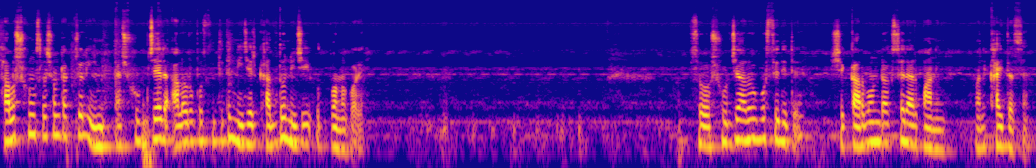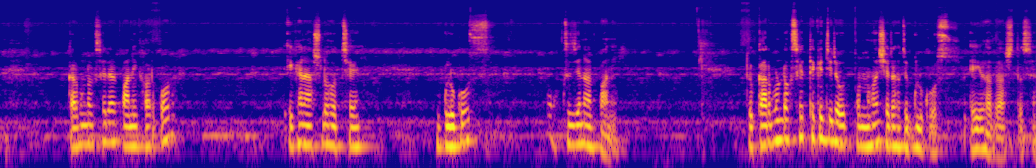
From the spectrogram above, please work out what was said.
সালোক সংশ্লেষণটা অ্যাকচুয়ালি সূর্যের আলোর উপস্থিতিতে নিজের খাদ্য নিজেই উৎপন্ন করে। সো সূর্যের আলোর উপস্থিতিতে সে কার্বন ডাইঅক্সাইড আর পানি মানে খাইতেছে। কার্বন ডাইঅক্সাইড আর পানি খাওয়ার পর, এখানে আসলো হচ্ছে গ্লুকোজ, অক্সিজেন আর পানি। তো কার্বন ডাইঅক্সাইড থেকে যেটা উৎপন্ন হয় সেটা হচ্ছে গ্লুকোজ। এইভাবে আসতেছে।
